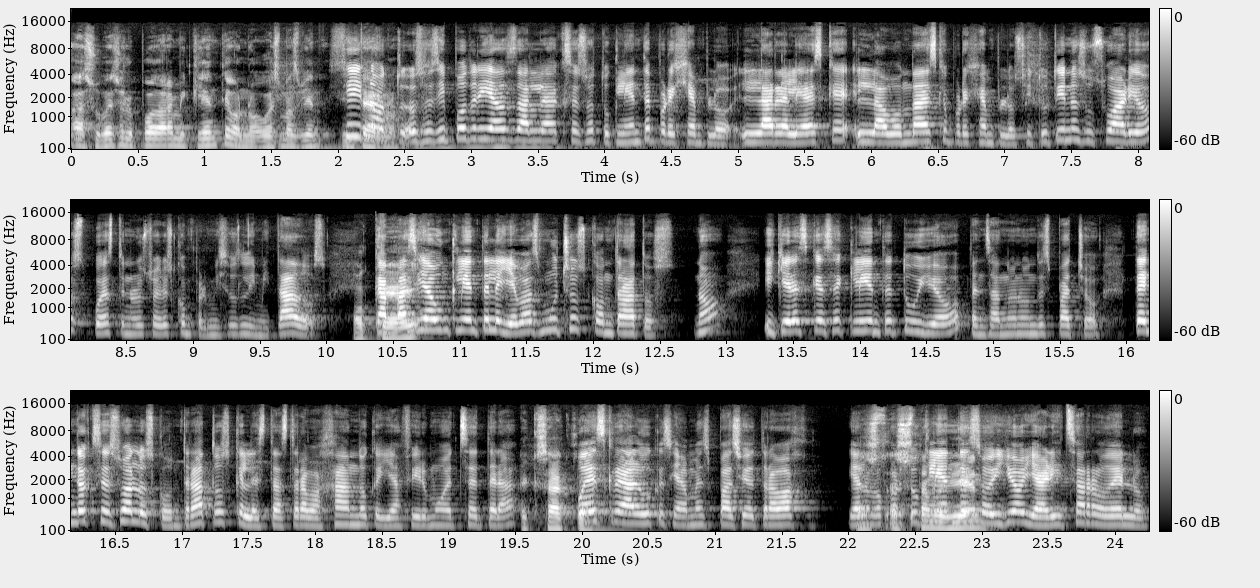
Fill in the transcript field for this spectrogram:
a su vez se lo puedo dar a mi cliente o no, o es más bien Sí, interno. no, tú- o sea, sí podrías darle acceso a tu cliente, por ejemplo. La realidad es que la bondad es que, por ejemplo, si tú tienes usuarios, puedes tener usuarios con permisos limitados. Ok. Capaz si a un cliente le llevas muchos contratos, ¿no? Y quieres que ese cliente tuyo, pensando en un despacho, tenga acceso a los contratos que le estás trabajando, que ya firmó, etcétera. Exacto. Puedes crear algo que se llama espacio de trabajo. Y a lo Eso- mejor eso tu cliente soy yo, Yaritza Rodelo.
